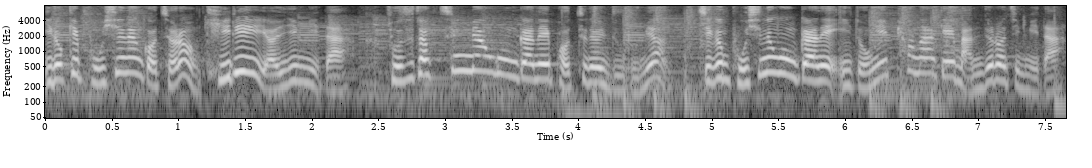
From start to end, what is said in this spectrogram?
이렇게 보시는 것처럼 길이 열립니다. 조수석 측면 공간의 버튼을 누르면 지금 보시는 공간의 이동이 편하게 만들어집니다.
